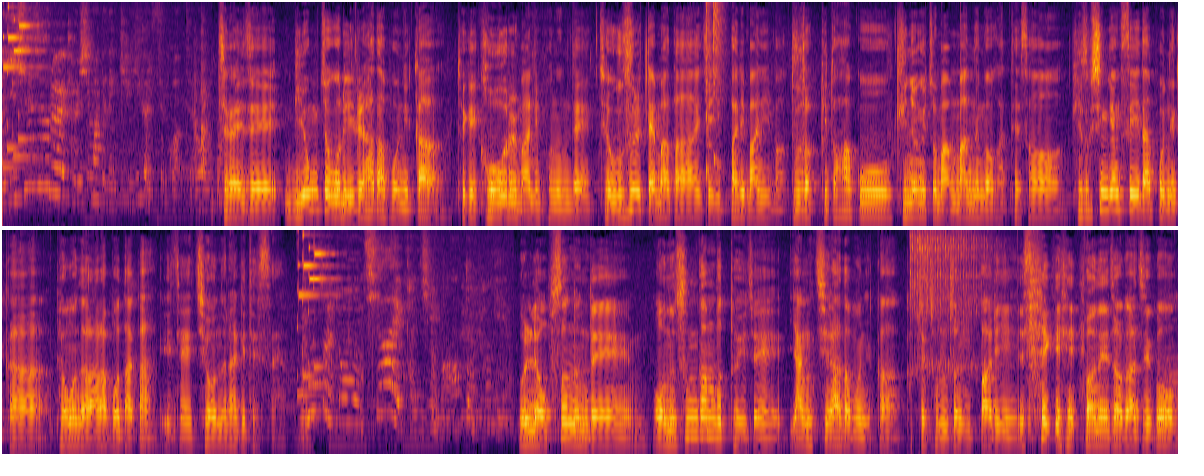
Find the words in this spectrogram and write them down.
이 시술을 결심하게 된 계기가 있을 것 같아요. 제가 이제 미용 쪽으로 일을 하다 보니까 되게 거울을 많이 보는데 제가 웃을 때마다 이제 이빨이 많이 막 누렇기도 하고 균형이 좀 안 맞는 것 같아서 계속 신경 쓰이다 보니까 병원을 알아보다가 이제 지원을 하게 됐어요. 평소에 좀 치아에 관심이 많았던 편이에요. 원래 없었는데 어느 순간부터 이제 양치를 하다 보니까 갑자기 점점 이빨이 색이 변해져가지고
